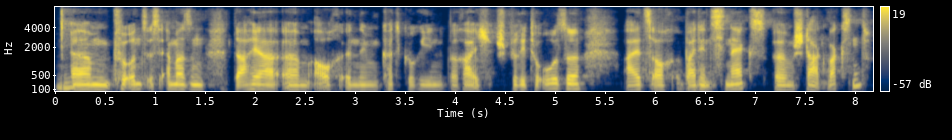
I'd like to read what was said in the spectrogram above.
Mhm. Ähm, für uns ist Amazon daher ähm, auch in dem Kategorienbereich Spirituose als auch bei den Snacks ähm, stark wachsend.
